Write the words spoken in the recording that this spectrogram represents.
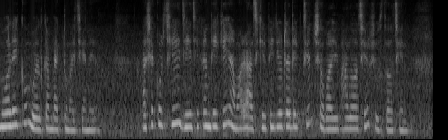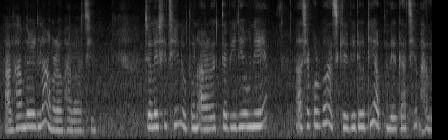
আসসালামু আলাইকুম welcome back to my channel আশা করছি যে যেখান থেকে আমার আজকের ভিডিওটা দেখছেন, সবাই ভালো আছেন, সুস্থ আছেন। আলহামদুলিল্লাহ, আমরাও ভালো আছি। চলে এসেছি নতুন আরও একটা ভিডিও নিয়ে। আশা করব আজকের ভিডিওটি আপনাদের কাছে ভালো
